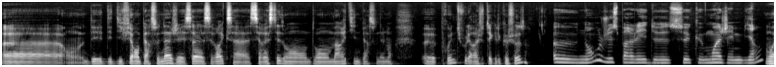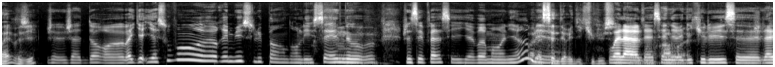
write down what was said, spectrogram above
des, des différents personnages. Et ça, c'est vrai que ça c'est resté dans, dans ma rétine personnellement. Euh, Prune, tu voulais rajouter quelque chose? Euh, non, juste parler de ceux que moi j'aime bien. Ouais, vas-y. J'adore. euh, bah, Il y, a- il y a souvent euh, Rémus Lupin dans les scènes. où- je sais pas s'il y a vraiment un lien. Ouais, mais... La scène des ridiculus. euh, Voilà, la scène Ah des ouais. Ridiculus. euh, là,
